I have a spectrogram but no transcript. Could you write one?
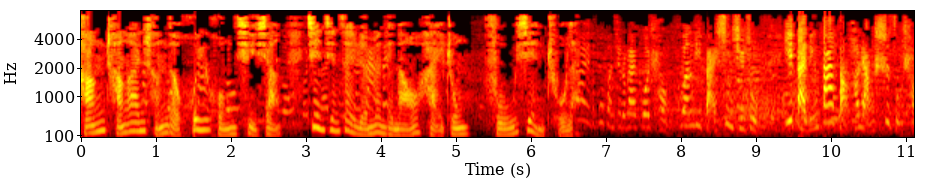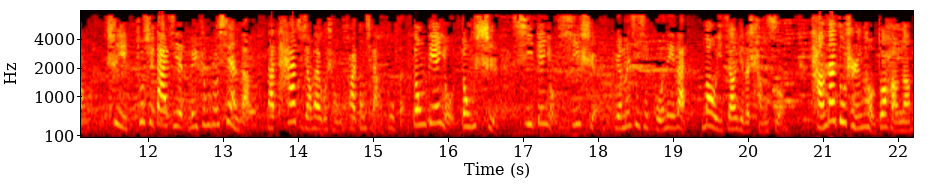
唐长安城的恢宏气象渐渐在人们的脑海中浮现出来。外的部分就是外郭城，官吏百姓居住，一百零八坊和两市组成，是以朱雀大街为中轴线的。那它就将外国城划东西两部分，东边有东市，西边有西市，人们进行国内外贸易交易的场所。唐代都城人口多少呢？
